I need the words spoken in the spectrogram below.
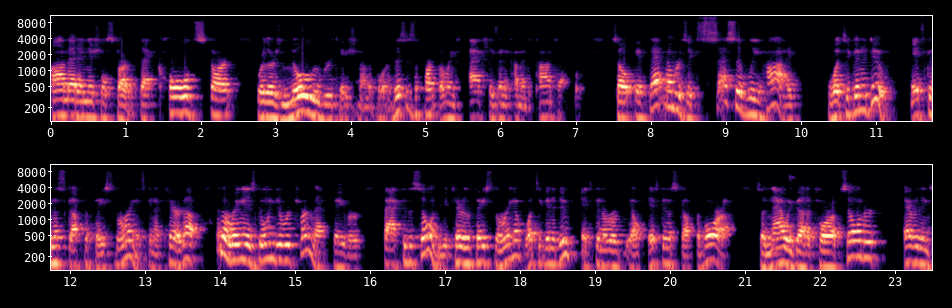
on that initial start, that cold start where there's no lubrication on the board. This is the part the ring's actually going to come into contact with. So if that number is excessively high, what's it going to do? It's going to scuff the face of the ring. It's going to tear it up, and the ring is going to return that favor back to the cylinder. You tear the face of the ring up, what's it going to do? It's going to, you know, it's going to scuff the bore up. So now we've got a tore up cylinder. Everything's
